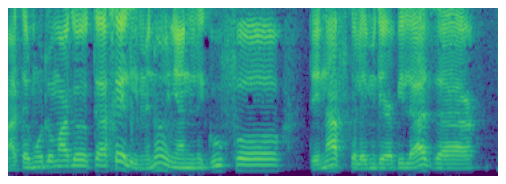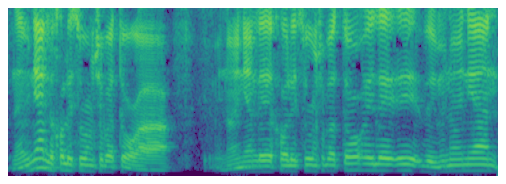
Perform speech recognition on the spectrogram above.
מה התלמוד לומר לא תאכל? אם אינו עניין לגופו דנפקא למדי רבי אלעזר, אינו עניין לאכול איסורים שבתורה, אם אינו עניין לאכול איסורים שבתורה, אה, ואם אינו עניין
